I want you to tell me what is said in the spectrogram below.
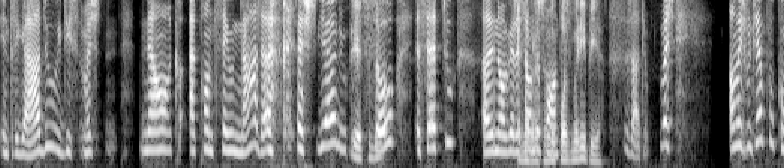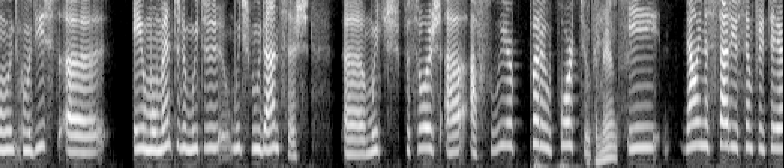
intrigado e disse: Mas não ac- aconteceu nada este ano, Este- só, exceto a A inauguração, inauguração da do ponte. Ponte Maria Pia. Exato. Mas, ao mesmo tempo, como, como disse, ah, é um momento de muito, muitas mudanças. Ah, muitas pessoas a, a fluir para o Porto. Exatamente. E não é necessário sempre ter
